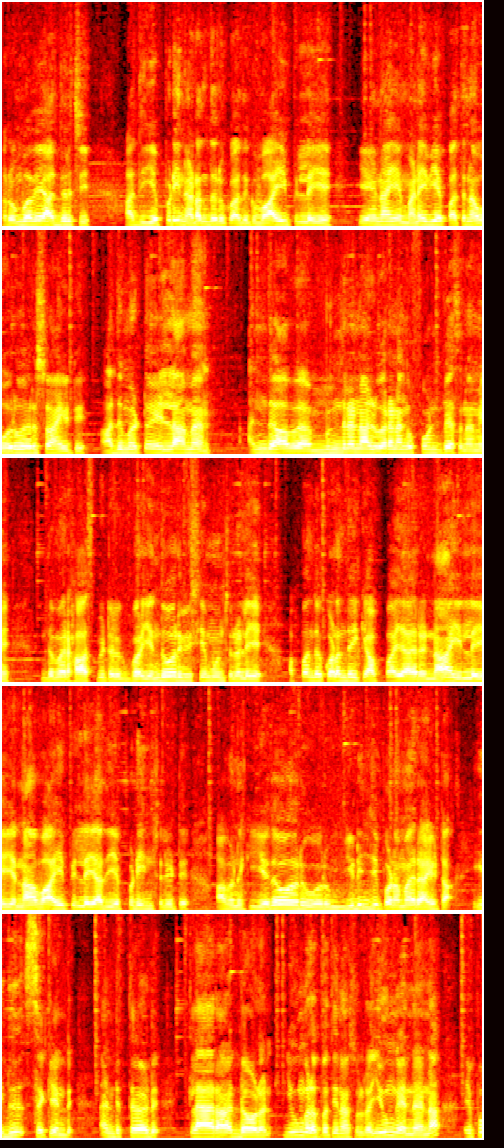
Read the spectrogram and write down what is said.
ரொம்பவே அதிர்ச்சி. அது எப்படி நடந்திருக்கும்? அதுக்கு வாய்ப்பு இல்லையே. ஏன்னா என் மனைவியை பார்த்து நான் ஒரு வருஷம் ஆகிட்டு அது மட்டும் இல்லாமல் அந்த அவ முந்தின நாள் வரை நாங்கள் ஃபோன் பேசணுமே இந்த மாதிரி ஹாஸ்பிட்டலுக்கு போகிற எந்த ஒரு விஷயமும் சொல்லலையே. அப்போ அந்த குழந்தைக்கு அப்பா யார்? நான் இல்லையே. நான் வாய்ப்பு இல்லையே. அது எப்படின்னு சொல்லிட்டு அவனுக்கு ஏதோ ஒரு ஒரு இடிஞ்சு போன மாதிரி ஆகிட்டான் இது second and third Clara Dolan இவங்கள பற்றி நான் சொல்கிறேன் இவங்க என்னென்னா இப்போ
